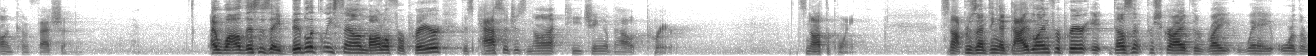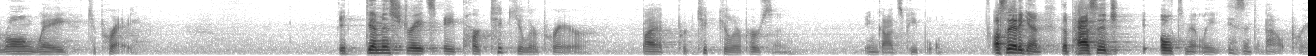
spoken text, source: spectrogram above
on confession. And while this is a biblically sound model for prayer, this passage is not teaching about prayer. It's not the point. It's not presenting a guideline for prayer. It doesn't prescribe the right way or the wrong way to pray. It demonstrates a particular prayer by a particular person in God's people. I'll say it again. The passage ultimately isn't about prayer.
